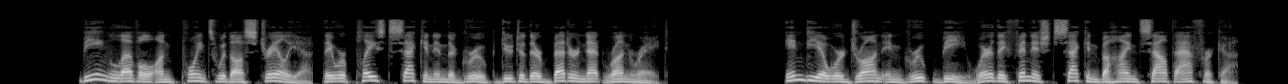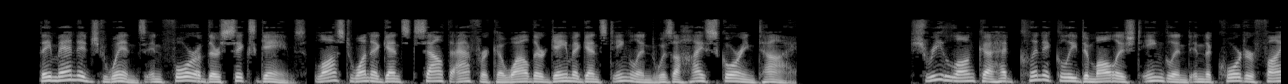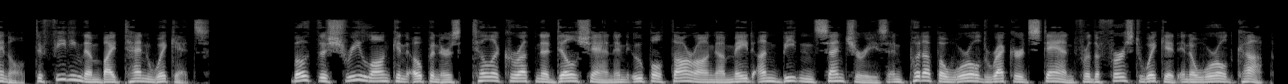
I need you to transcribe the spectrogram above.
Being level on points with Australia, they were placed second in the group due to their better net run rate. India were drawn in Group B where they finished second behind South Africa. They managed wins in four of their six games, lost one against South Africa while their game against England was a high-scoring tie. Sri Lanka had clinically demolished England in the quarter-final, defeating them by 10 wickets. Both the Sri Lankan openers, Tilakaratne Dilshan and Upal Tharanga made unbeaten centuries and put up a world record stand for the first wicket in a World Cup.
